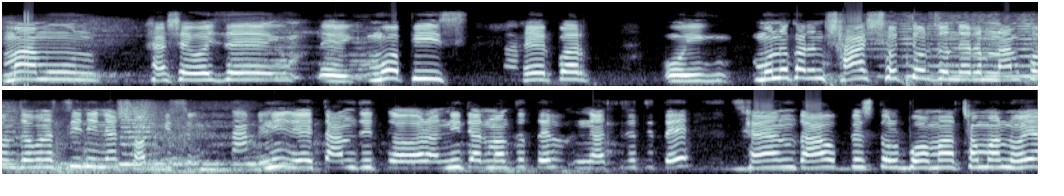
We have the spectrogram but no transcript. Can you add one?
মামুন হ্যাঁ সে ওই যে মফিস, এরপর ওই, মনে করেন ষাট, সত্তর জনের নাম কোন যেমন চিনি না সব কিছু তামজিৎ নিডার মাসুদের নাচরিতে স্যান দাও, পিস্তল, বোমা ছমান হয়ে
